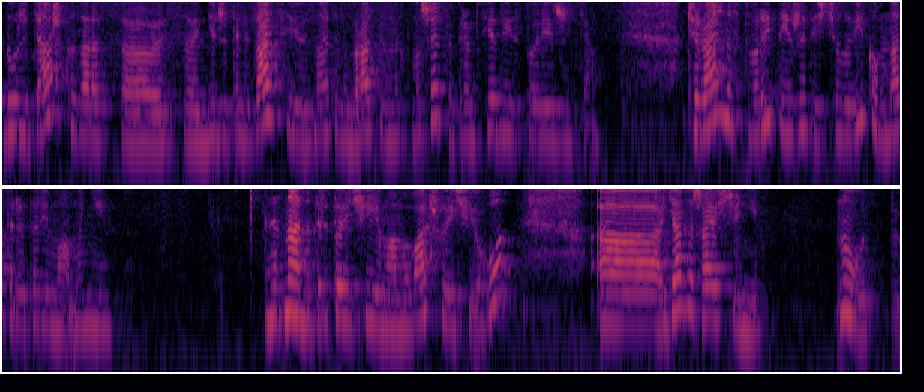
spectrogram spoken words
дуже тяжко зараз е, з діджиталізацією, знаєте, забирати у них планшет, це прям ці дві історії життя. Чи реально створити і жити з чоловіком на території мами? Ні. Не знаю на території чиєї мами, вашої чи його. Е, я вважаю, що ні. Ну, от,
